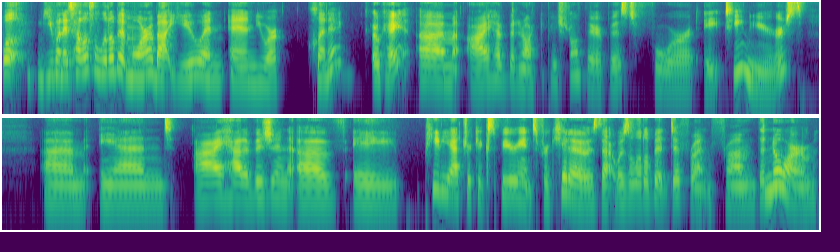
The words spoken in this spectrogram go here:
Well, you want to tell us a little bit more about you and, and your clinic? Okay. Um, I have been an occupational therapist for 18 years. Um, and I had a vision of a pediatric experience for kiddos that was a little bit different from the norm.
